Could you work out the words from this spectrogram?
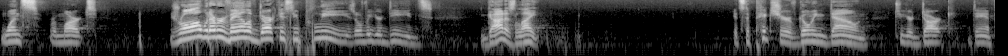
once remarked Draw whatever veil of darkness you please over your deeds. God is light. It's the picture of going down to your dark, damp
